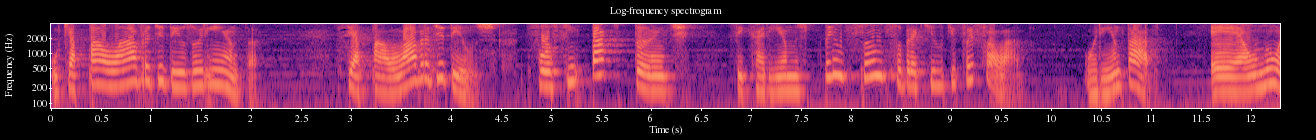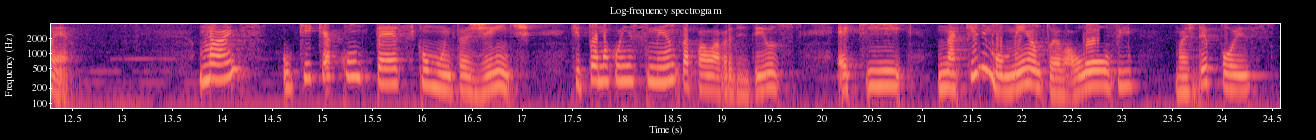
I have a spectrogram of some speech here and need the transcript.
o que a palavra de Deus orienta. Se a palavra de Deus fosse impactante, ficaríamos pensando sobre aquilo que foi falado orientado. É ou não é? Mas o que, que acontece com muita gente que toma conhecimento da palavra de Deus é que naquele momento ela ouve, mas depois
